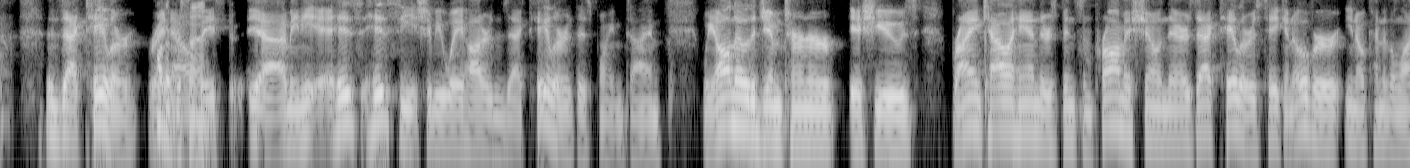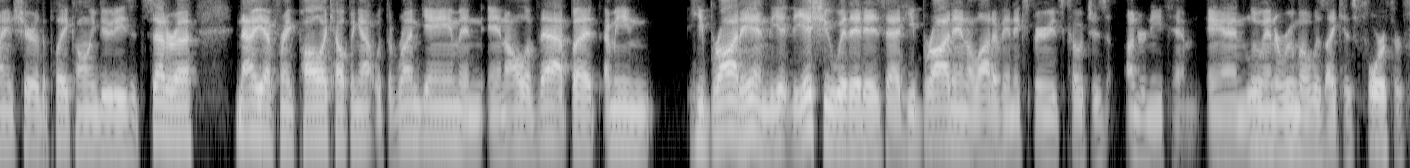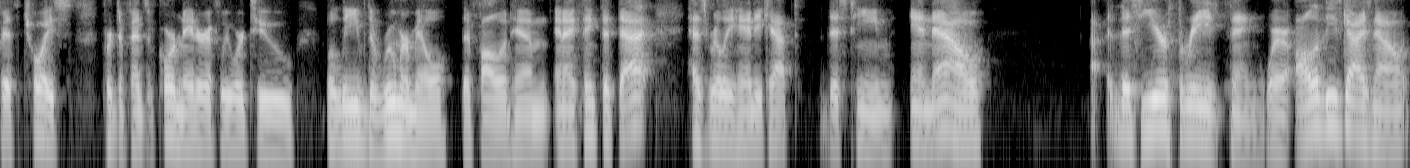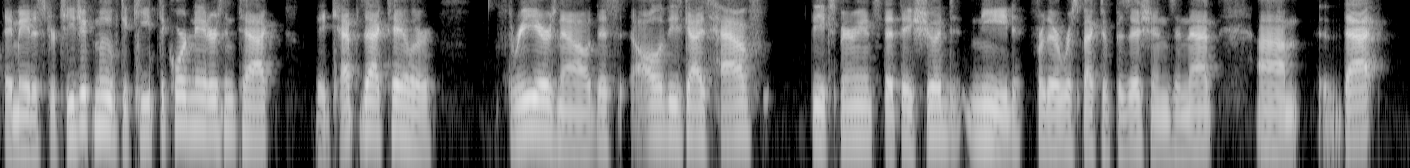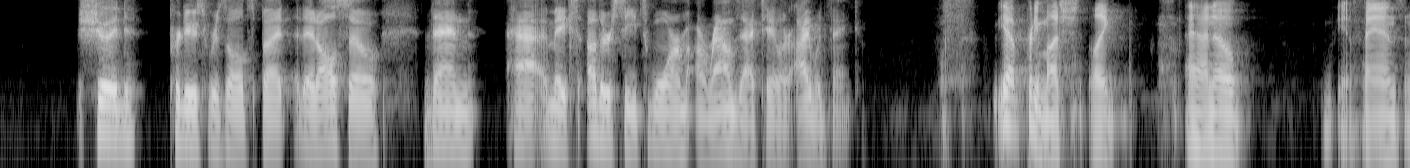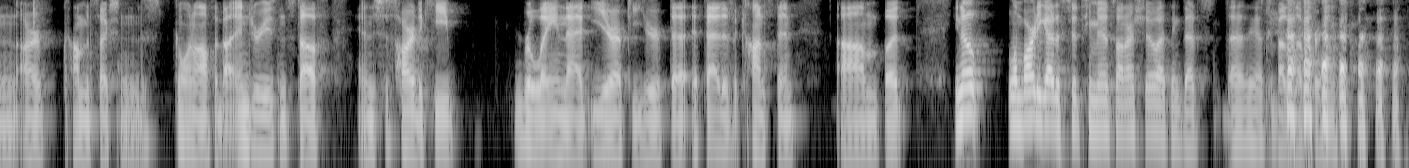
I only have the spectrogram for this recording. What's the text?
than Zac Taylor right 100%. now. Based, yeah, I mean, he, his his seat should be way hotter than Zac Taylor at this point in time. We all know the Jim Turner issues. Brian Callahan, there's been some promise shown there. Zac Taylor has taken over, you know, kind of the lion's share of the play calling duties, etc. Now you have Frank Pollack helping out with the run game and and all of that. But I mean, he brought in the the issue with it is that he brought in a lot of inexperienced coaches underneath him, and Lou Anarumo was like his fourth or fifth choice for defensive coordinator if we were to believe the rumor mill that followed him. And I think that that has really handicapped this team. And now uh, this year three thing where all of these guys now they made a strategic move to keep the coordinators intact. They kept Zac Taylor. Three years now. This all of these guys have the experience that they should need for their respective positions, and that um, that should produce results. But it also then ha- makes other seats warm around Zac Taylor. I would think. Yeah, pretty much. Like, and I know you know, fans and our comment section is going off about injuries and stuff, and it's just hard to keep relaying that year after year if that if that is a constant. Um, but you know, Lombardi got his 15 minutes on our show. I think that's I think that's about enough for him.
